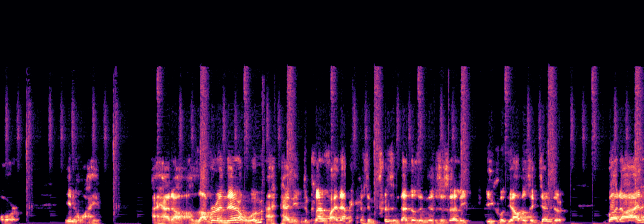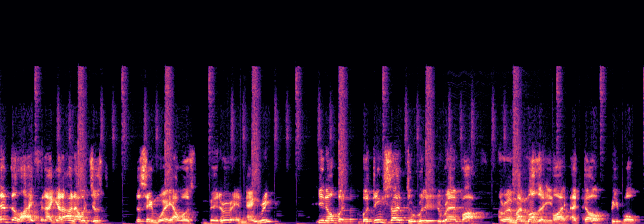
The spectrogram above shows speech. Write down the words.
or, you know, I I had a, a, lover in there, a woman. I need to clarify that because in prison that doesn't necessarily equal the opposite gender. But uh, I lived a life and I got out and I was just the same way. I was bitter and angry, you know, but but things started to really ramp up. I remember my mother, you know, I, I tell people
